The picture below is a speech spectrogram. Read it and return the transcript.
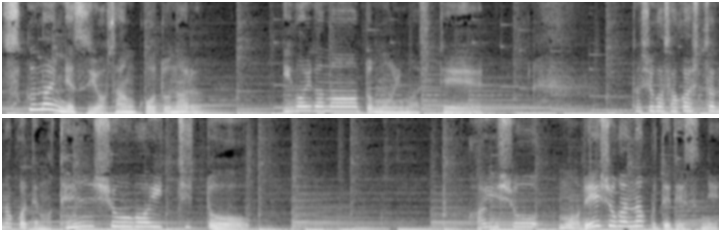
少ないんですよ、参考となる。意外だなぁと思いまして、私が探した中でも天正が1と解消もう霊書がなくてですね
